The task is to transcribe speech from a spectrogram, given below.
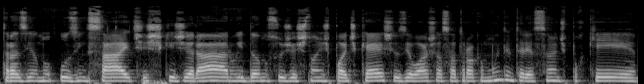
trazendo os insights que geraram e dando sugestões de podcasts. Eu acho essa troca muito interessante porque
